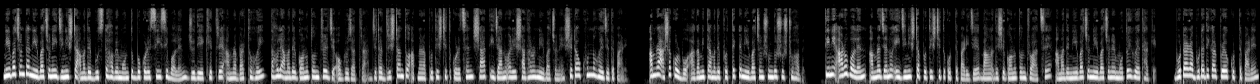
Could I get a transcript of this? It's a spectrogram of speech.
নির্বাচনটা নির্বাচনেই জিনিসটা আমাদের বুঝতে হবে, মন্তব্য করে সিইসি বলেন, যদি এক্ষেত্রে আমরা ব্যর্থ হই, তাহলে আমাদের গণতন্ত্রের যে অগ্রযাত্রা, যেটা দৃষ্টান্ত আপনারা প্রতিষ্ঠিত করেছেন সাত ই জানুয়ারির সাধারণ নির্বাচনে, সেটাও ক্ষুণ্ণ হয়ে যেতে পারে। আমরা আশা করব আগামীতে আমাদের প্রত্যেকটা নির্বাচন সুন্দর সুষ্ঠু হবে। তিনি আরও বলেন, আমরা যেন এই জিনিসটা প্রতিষ্ঠিত করতে পারি যে বাংলাদেশে গণতন্ত্র আছে, আমাদের নির্বাচন নির্বাচনের মতোই হয়ে থাকে। ভোটাররা ভোটাধিকার প্রয়োগ করতে পারেন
